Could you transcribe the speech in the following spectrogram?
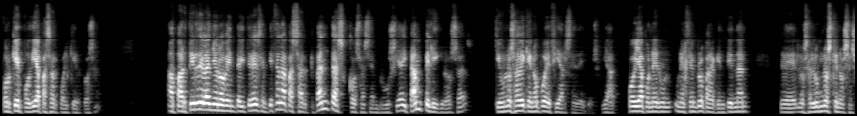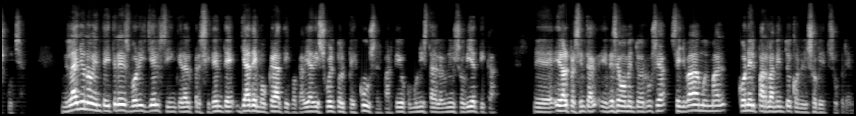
porque podía pasar cualquier cosa. A partir del año 93 empiezan a pasar tantas cosas en Rusia y tan peligrosas que uno sabe que no puede fiarse de ellos. Ya voy a poner un, ejemplo para que entiendan eh, los alumnos que nos escuchan. En el año 93, Boris Yeltsin, que era el presidente ya democrático, que había disuelto el PQS, el Partido Comunista de la Unión Soviética, eh, era el presidente en ese momento de Rusia, se llevaba muy mal con el Parlamento y con el Soviet Supremo.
